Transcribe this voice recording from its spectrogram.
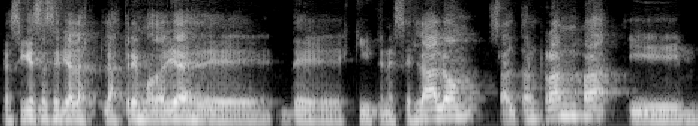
así que esas serían las, tres modalidades de, de, esquí. Tenés slalom, salto en rampa y,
